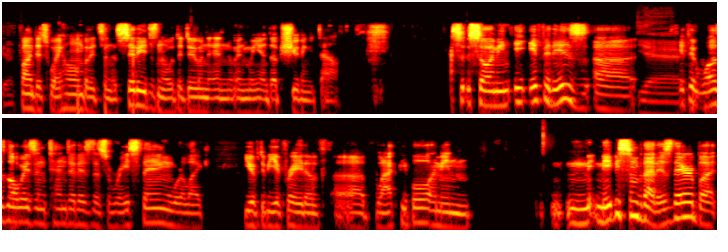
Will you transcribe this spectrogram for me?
Yeah. find its way home but it's in the city it doesn't know what to do and and, and we end up shooting it down so, so i mean if it is uh yeah. if it was always intended as this race thing where like you have to be afraid of uh, black people i mean m- maybe some of that is there but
